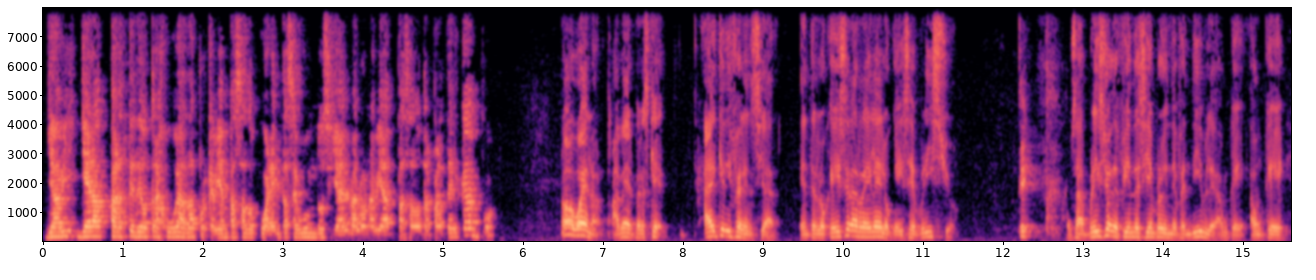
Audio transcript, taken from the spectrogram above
ya, era parte de otra jugada porque habían pasado 40 segundos y ya el balón había pasado a otra parte del campo. No, bueno, a ver, pero es que hay que diferenciar entre lo que dice la regla y lo que dice Bricio. Sí. O sea, Bricio defiende siempre lo indefendible, aunque, aunque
